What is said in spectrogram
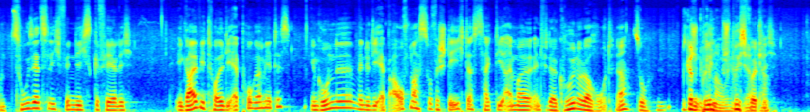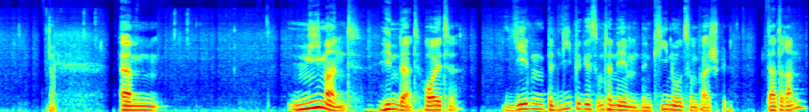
Und zusätzlich finde ich es gefährlich, egal wie toll die App programmiert ist, im Grunde, wenn du die App aufmachst, so verstehe ich das, zeigt die einmal entweder grün oder rot. Ja? So Gen sprich, genau, sprichwörtlich. Ja, ja. Ähm, niemand hindert heute jeden beliebiges Unternehmen, ein Kino zum Beispiel, daran,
